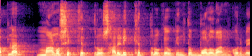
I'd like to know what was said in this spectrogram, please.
আপনার মানসিক ক্ষেত্র, শারীরিক ক্ষেত্রকেও কিন্তু বলবান করবে।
